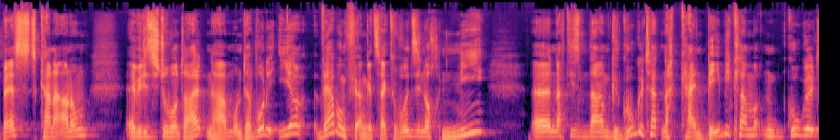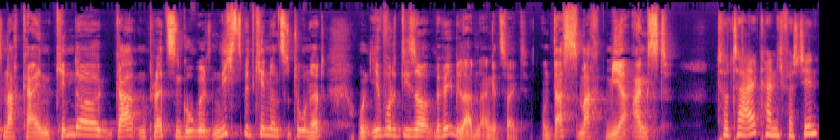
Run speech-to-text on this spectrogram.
Best, keine Ahnung, äh, wie die sich darüber unterhalten haben. Und da wurde ihr Werbung für angezeigt, obwohl sie noch nie äh, nach diesem Namen gegoogelt hat, nach keinen Babyklamotten googelt, nach keinen Kindergartenplätzen googelt, nichts mit Kindern zu tun hat. Und ihr wurde dieser Babyladen angezeigt. Und das macht mir Angst. Total, kann ich verstehen.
